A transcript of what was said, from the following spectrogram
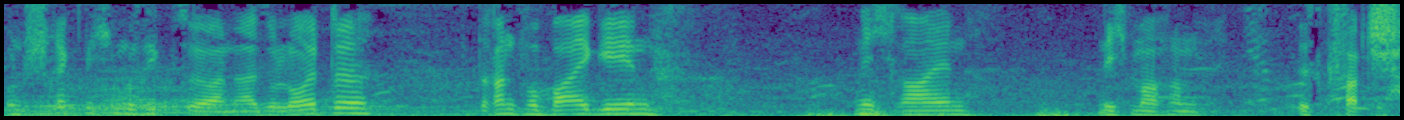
und schreckliche Musik zu hören. Also Leute, dran vorbeigehen, nicht rein, nicht machen. Ist Quatsch.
